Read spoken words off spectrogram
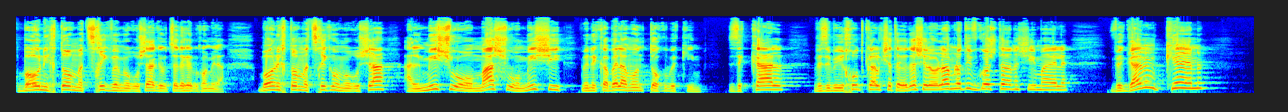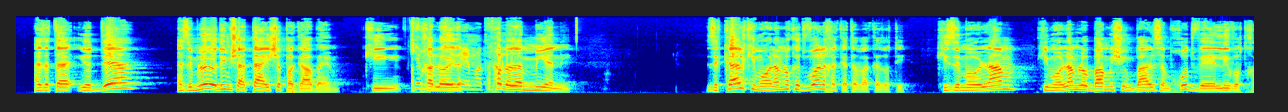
בואו נכתוב מצחיק ומרושע, כי הוא צודקת בכל מילה. בואו נכתוב מצחיק ומרושע על מישהו או משהו או מישהי, ונקבל המון טוקבקים. זה קל, וזה בייחוד קל כשאתה יודע שלעולם לא תפגוש את האנשים האלה. וגם אם כן, אז אתה יודע, אז הם לא יודעים שאתה האיש שפגע בהם. כי אף אחד, לא יודע, מכירים אותך. אף אחד לא יודע מי אני. זה קל כי מעולם לא כתבו עליך כתבה כזאת. כי זה מעולם, כי מעולם לא בא מישהו עם בעל סמכות והעליב אותך.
